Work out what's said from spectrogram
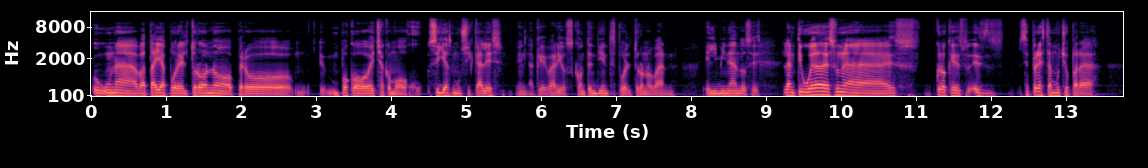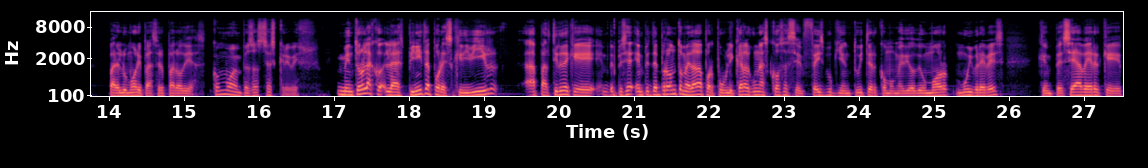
una batalla por el trono pero un poco hecha como sillas musicales en la que varios contendientes por el trono van eliminándose la antigüedad es una creo que se presta mucho para para el humor y para hacer parodias. ¿Cómo empezaste a escribir? Me entró la, espinita por escribir a partir de que empecé, de pronto me daba por publicar algunas cosas en Facebook y en Twitter como medio de humor muy breves, que empecé a ver que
